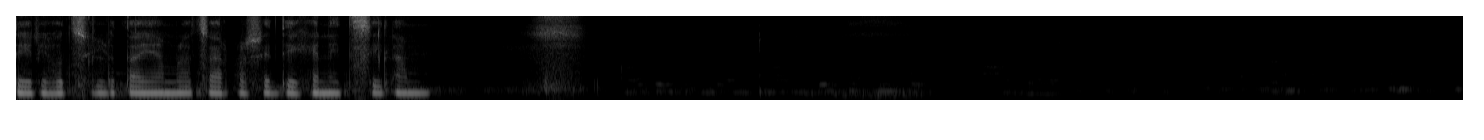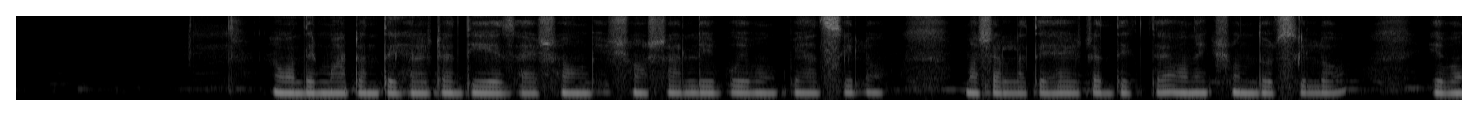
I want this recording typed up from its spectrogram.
দেরি হচ্ছিল, তাই আমরা চারপাশে দেখে নিচ্ছিলাম। আমাদের মাটন তেহারিটা দিয়ে যায় সঙ্গে শসা, লেবু এবং পেঁয়াজ ছিল। মাসাল্লা তেহারিটা দেখতে অনেক সুন্দর ছিল এবং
